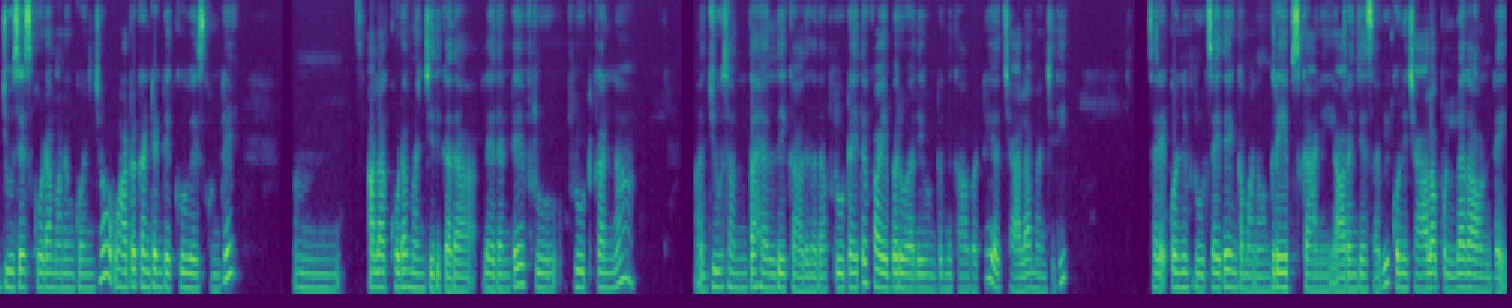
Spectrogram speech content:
జ్యూసెస్ కూడా మనం కొంచెం వాటర్ కంటెంట్ ఎక్కువ వేసుకుంటే అలా కూడా మంచిది కదా. లేదంటే ఫ్రూ ఫ్రూట్ కన్నా జ్యూస్ అంతా హెల్దీ కాదు కదా. ఫ్రూట్ అయితే ఫైబర్ అది ఉంటుంది కాబట్టి అది చాలా మంచిది. సరే కొన్ని ఫ్రూట్స్ అయితే ఇంకా మనం గ్రేప్స్ కానీ ఆరెంజెస్ అవి కొన్ని చాలా పుల్లగా ఉంటాయి.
